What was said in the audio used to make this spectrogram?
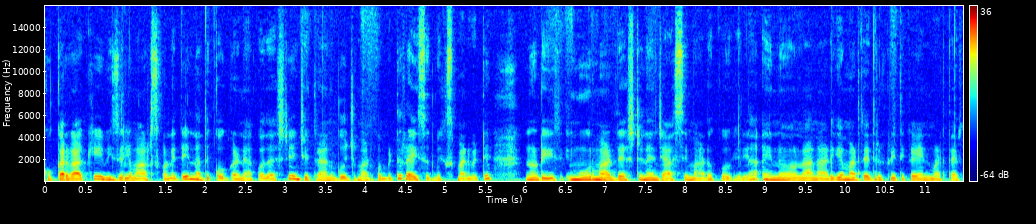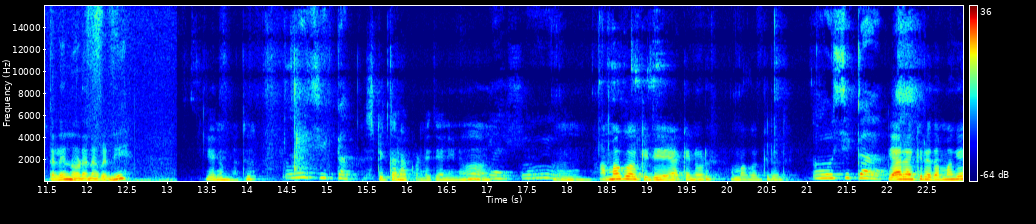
ಕುಕ್ಕರ್ಗೆ ಹಾಕಿ ವಿಸಿಲ್ ಮಾಡಿಸ್ಕೊಂಡಿದ್ದೆ. ಇನ್ನು ಅದಕ್ಕೆ ಒಗ್ಗರಣೆ ಹಾಕೋದಷ್ಟೇ ಇನ್ನು ಚಿತ್ರಾನ್ನ, ಗೊಜ್ಜು ಮಾಡ್ಕೊಂಡ್ಬಿಟ್ಟು ರೈಸಿಗೆ ಮಿಕ್ಸ್ ಮಾಡಿಬಿಟ್ಟು. ನೋಡಿ, ಮೂರು ಮಾಡಿದೆ ಅಷ್ಟೇ. ನಾನು ಜಾಸ್ತಿ ಮಾಡೋಕ್ಕೋಗಿಲ್ಲ ಇನ್ನು ನಾನು ಅಡುಗೆ ಮಾಡ್ತಾಯಿದ್ರೆ ಕೃತಿಕಾ ಏನು ಮಾಡ್ತಾಯಿರ್ತಾಳೆ ನೋಡೋಣ ಬನ್ನಿ. ಏನಮ್ಮದು? ಸ್ಟಿಕ್ಕರ್ ಹಾಕ್ಕೊಂಡಿದ್ಯಾ ನೀನು? ಅಮ್ಮಗೂ ಹಾಕಿದ್ಯಾ? ಯಾಕೆ ನೋಡು ಅಮ್ಮಗೂ ಹಾಕಿರೋದು. ಯಾರು ಹಾಕಿರೋದು ಅಮ್ಮಗೆ.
